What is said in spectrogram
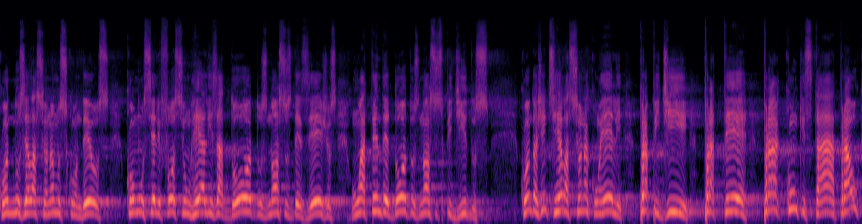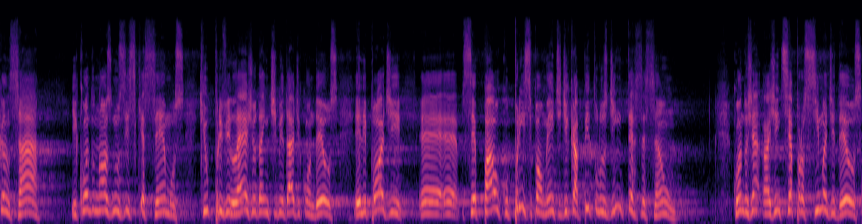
quando nos relacionamos com Deus como se Ele fosse um realizador dos nossos desejos, um atendedor dos nossos pedidos. Quando a gente se relaciona com Ele para pedir, para ter, para conquistar, para alcançar, e quando nós nos esquecemos que o privilégio da intimidade com Deus, ele pode é, é, ser palco principalmente de capítulos de intercessão. Quando a gente se aproxima de Deus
